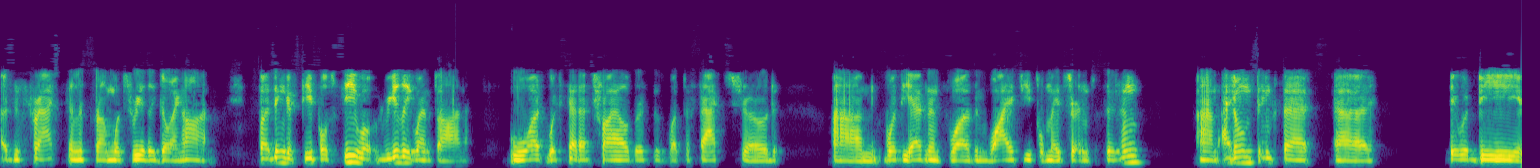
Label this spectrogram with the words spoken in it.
a distraction from what's really going on. So I think if people see what really went on, what was said at trial versus what the facts showed, um, what the evidence was and why people made certain decisions, um, I don't think that, uh, it would be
